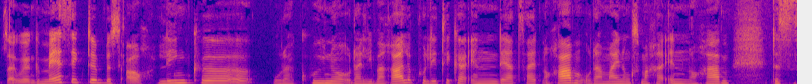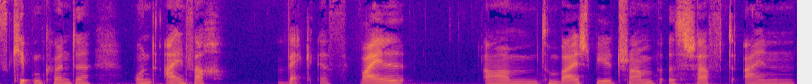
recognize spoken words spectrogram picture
sagen wir, gemäßigte bis auch linke oder grüne oder liberale PolitikerInnen derzeit noch haben oder MeinungsmacherInnen noch haben, dass es kippen könnte und einfach weg ist. Weil ähm, zum Beispiel Trump es schafft, ein,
